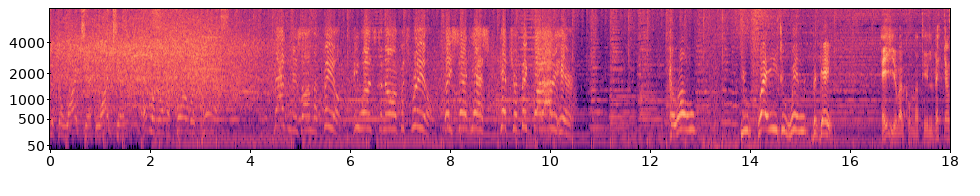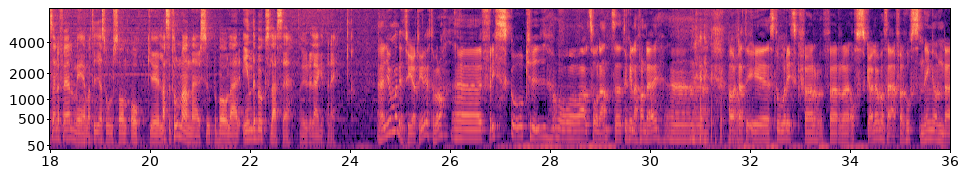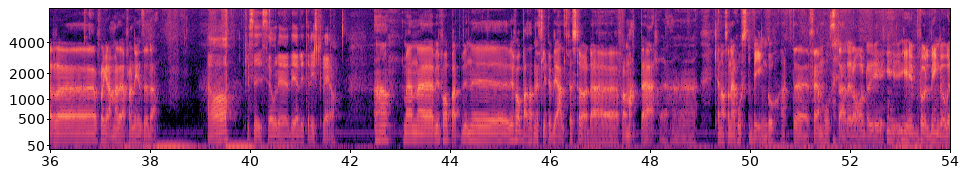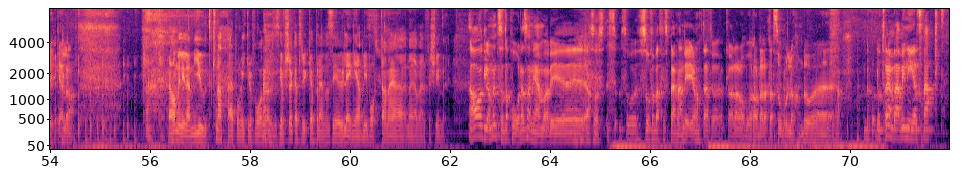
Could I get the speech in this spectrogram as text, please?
Gives it to Wycheck. Wycheck. That looked like a forward pass. Madden is on the field. He wants to know if it's real. They said yes. Get your big butt out of here. Hello? You play to win the game. Hej och välkomna till veckans NFL med Mattias Olsson och eh, Lasse Thorman när Super Bowl är in the books Lasse. Hur är läget med dig? Eh, jo men det tycker jag, jag tycker det är jättebra. Eh, frisk och kry och allt sådant eh, till skillnad från dig. Eh, hört att det är stor risk för, för Oskar, eller jag säga, för hostning under programmet där från din sida. Ja, precis. Jo, det, det är lite risk för det ja. Ja, men eh, vi, får hoppas, vi, ni, vi får hoppas att ni slipper bli allt förstörda eh, från matte här. Eh, kan ha sån här hostbingo. Att eh, fem hostar i rad i full bingobricka eller något. Jag har min lilla mute-knapp här på mikrofonen. Jag ska försöka trycka på den för att se hur länge jag blir borta när jag, när jag väl försvinner. Ja, glöm inte att sätta på den sen igen bara. Det är, alltså, så, så, så förbaskat spännande är jag inte att jag klarar av att rodda detta solo. Då, eh, då, då trendar vi ner snabbt.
